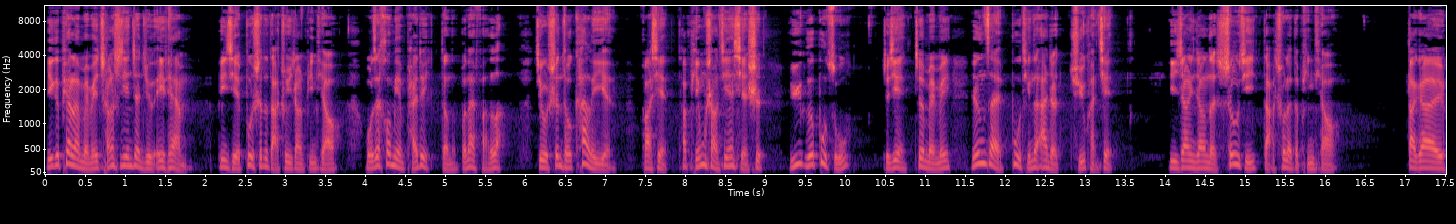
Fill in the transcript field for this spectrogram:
一个漂亮美眉长时间占据了 ATM，并且不时的打出一张凭条。我在后面排队等的不耐烦了，就伸头看了一眼，发现她屏幕上竟然显示余额不足。只见这美眉仍在不停的按着取款键，一张一张的收集打出来的凭条。大概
